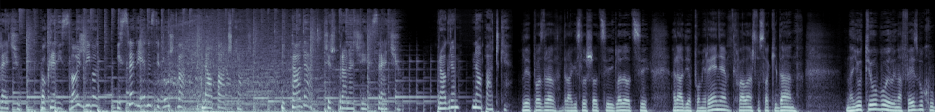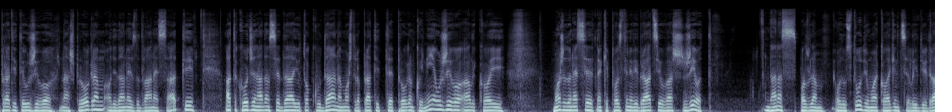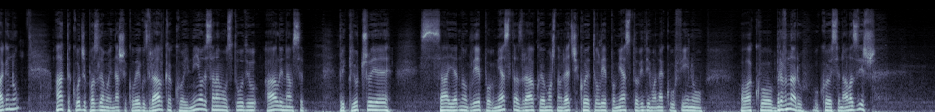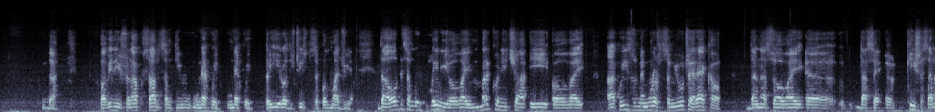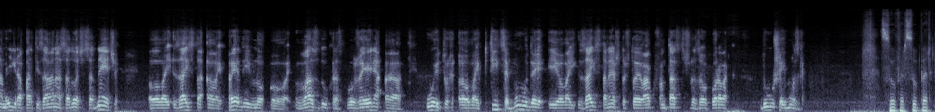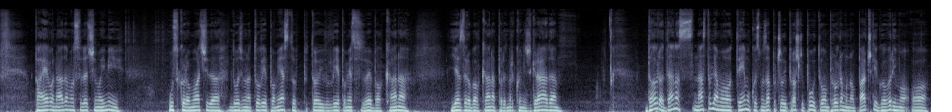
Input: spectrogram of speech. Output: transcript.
sreću. Pokreni svoj život i sve vrijednosti društva na opačke. I tada ćeš pronaći sreću. Program na opačke. Lijep pozdrav, dragi slušalci i gledalci Radio Pomirenje. Hvala vam što svaki dan na YouTube-u ili na Facebooku pratite uživo naš program od 11 do 12 sati. A također nadam se da i u toku dana možete da pratite program koji nije uživo, ali koji može donese neke pozitivne vibracije u vaš život. Danas pozdravljam ovdje u studiju moje koleginice Lidiju i Draganu, a također pozdravljamo i naše kolegu Zdravka koji nije ovdje sa nama u studiju, ali nam se priključuje sa jednog lijepog mjesta. Zdravko, je možeš nam reći koje je to lijepo mjesto? Vidimo neku finu ovako brvnaru u kojoj se nalaziš. Da. Pa vidiš onako sam sam ti u, u nekoj u nekoj prirodi čisto se podmlađuje. Da, ovdje sam u liniji ovaj Mrkonjića i ovaj ako izuzmem ono što sam juče rekao da nas ovaj e, da se e, kiša sa nama igra Partizana, sad hoće sad neće ovaj zaista ovaj predivno ovaj vazduh raspoloženja e, ujutru ovaj ptice bude i ovaj zaista nešto što je ovako fantastično za oporavak duše i mozga. Super, super. Pa evo, nadamo se da ćemo i mi uskoro moći da dođemo na to lijepo mjesto. To je lijepo mjesto se zove Balkana, jezero Balkana pored Mrkonjić grada. Dobro, danas nastavljamo temu koju smo započeli prošli put u ovom programu na opačke. Govorimo o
